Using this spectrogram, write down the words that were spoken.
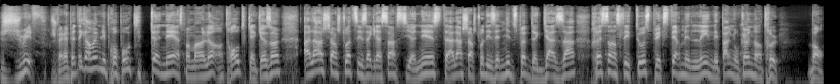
juif. Je vais répéter quand même les propos qu'il tenait à ce moment-là, entre autres quelques-uns. Allah, charge-toi de ces agresseurs sionistes. Allah, charge-toi des ennemis du peuple de Gaza. Recense-les tous, puis extermine-les. N'épargne aucun d'entre eux. Bon.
